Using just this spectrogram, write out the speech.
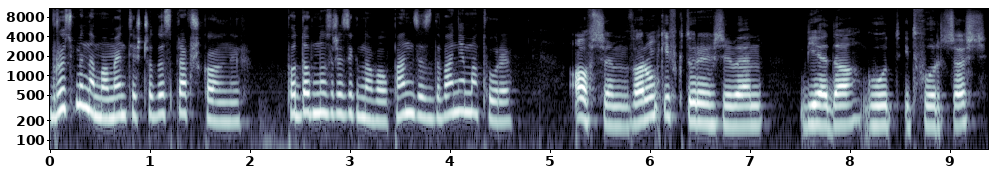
Wróćmy na moment jeszcze do spraw szkolnych. Podobno zrezygnował pan ze zdawania matury. Owszem, warunki, w których żyłem, bieda, głód i twórczość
